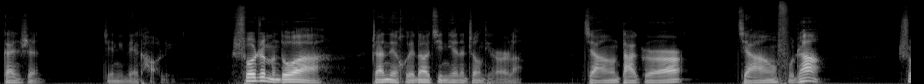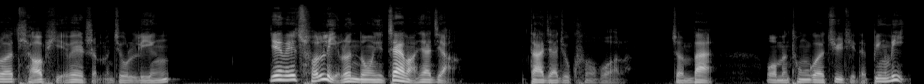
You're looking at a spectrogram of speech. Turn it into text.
肝肾，这你得考虑。说这么多啊，咱得回到今天的正题了，讲打嗝，讲腹胀。说调脾胃怎么就灵？因为纯理论东西再往下讲，大家就困惑了，怎么办？我们通过具体的病例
